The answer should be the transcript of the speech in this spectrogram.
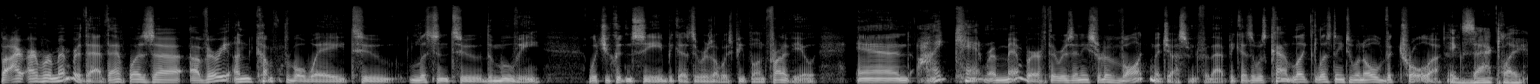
But I, I remember that that was a, a very uncomfortable way to listen to the movie, which you couldn't see because there was always people in front of you. And I can't remember if there was any sort of volume adjustment for that because it was kind of like listening to an old Victrola. Exactly.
